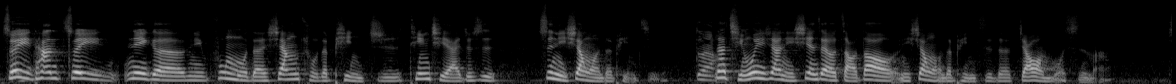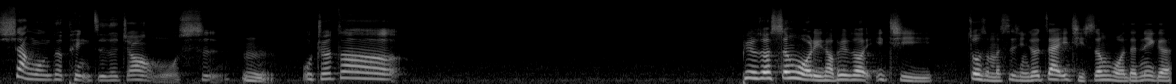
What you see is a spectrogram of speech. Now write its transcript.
所以他，所以那个你父母的相处的品质，听起来就是是你向往的品质。对啊，那请问一下，你现在有找到你向往的品质的交往模式吗？向往的品质的交往模式，嗯，我觉得譬如说生活里头，譬如说一起做什么事情，就在一起生活的那个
